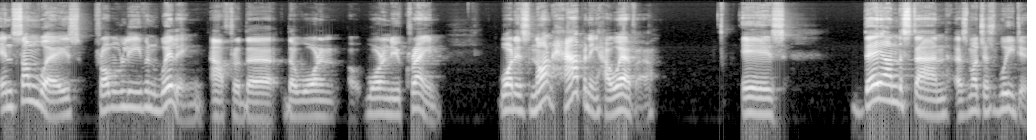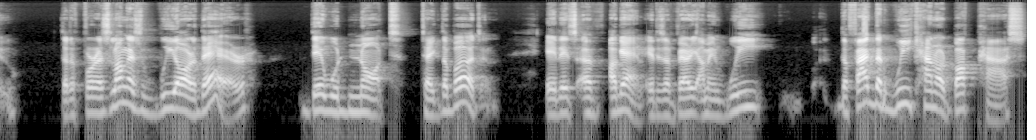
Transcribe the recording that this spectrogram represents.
in some ways probably even willing after the, the war in war in Ukraine. What is not happening, however, is they understand as much as we do that for as long as we are there, they would not take the burden. It is a, again, it is a very I mean we the fact that we cannot buck pass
